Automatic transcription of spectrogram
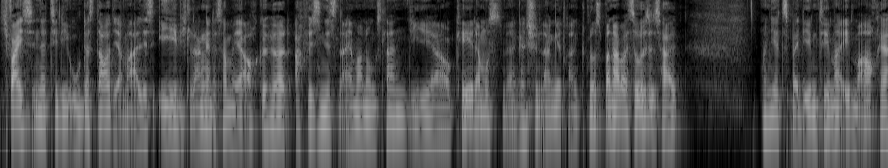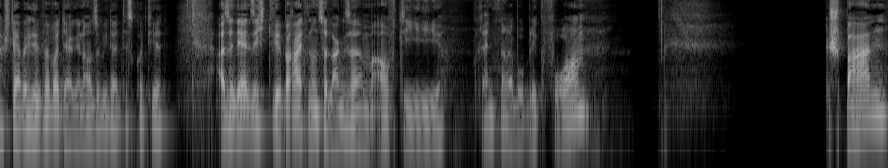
Ich weiß, in der CDU, das dauert ja immer alles ewig lange, das haben wir ja auch gehört. Ach, wir sind jetzt ein Einwanderungsland, ja, okay, da mussten wir ganz schön lange dran knuspern, aber so ist es halt. Und jetzt bei dem Thema eben auch, ja, Sterbehilfe wird ja genauso wieder diskutiert. Also in der Hinsicht, wir bereiten uns so langsam auf die Rentenrepublik vor. Spahn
